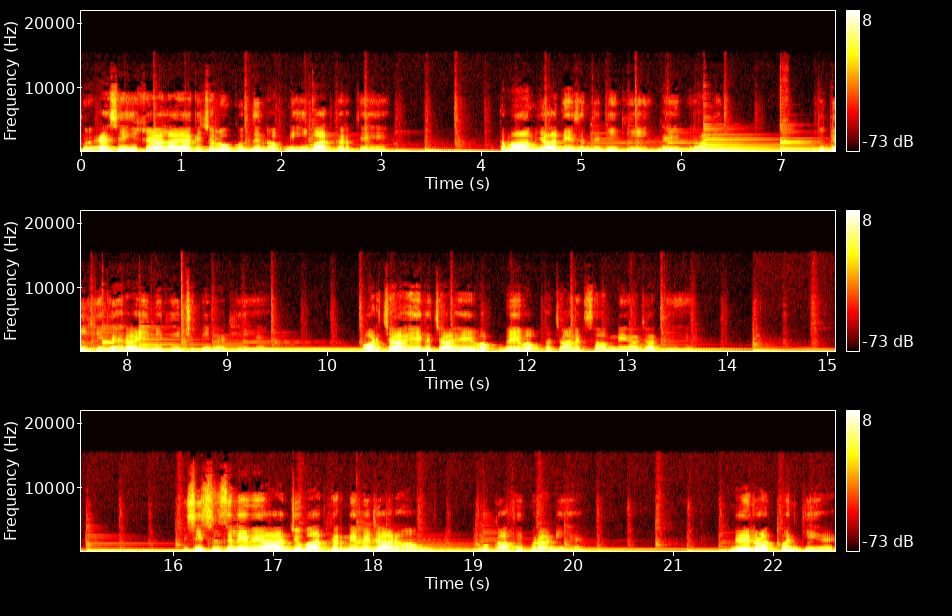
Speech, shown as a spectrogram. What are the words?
تو ایسے ہی خیال آیا کہ چلو کچھ دن اپنی ہی بات کرتے ہیں۔ تمام یادیں زندگی کی نئی پرانی، جو دل کی گہرائی میں کہیں چھپی بیٹھی ہیں اور چاہے نہ چاہے وقت بے وقت اچانک سامنے آ جاتی ہیں۔ اسی سلسلے میں آج جو بات کرنے میں جا رہا ہوں، وہ کافی پرانی ہے۔ میرے لڑکپن کی ہے،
